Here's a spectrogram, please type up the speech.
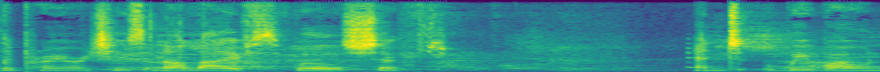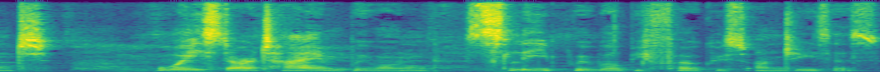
the priorities in our lives will shift. And we won't waste our time, we won't sleep, we will be focused on Jesus.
